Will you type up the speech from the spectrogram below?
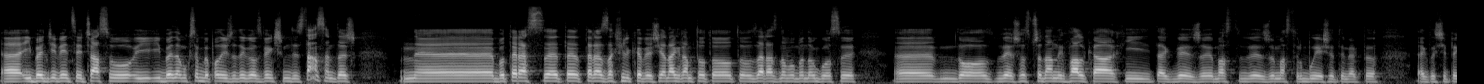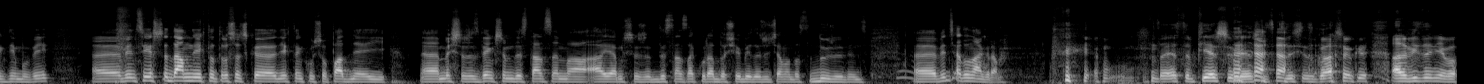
e, i będzie więcej czasu i, i będę mógł sobie podejść do tego z większym dystansem też, e, bo teraz, te, teraz za chwilkę, wiesz, ja nagram to, to, to zaraz znowu będą głosy do, wiesz, o sprzedanych walkach i tak, wiesz, że, mas, wiesz, że masturbuje się tym, jak to, jak to się pięknie mówi. E, więc jeszcze dam, niech to troszeczkę, niech ten kurz opadnie i e, myślę, że z większym dystansem, a, a ja myślę, że dystans akurat do siebie, do życia mam dosyć duży, więc, e, więc ja to nagram. To jestem pierwszy, wiesz, który się zgłaszał, ale widzę nie, bo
